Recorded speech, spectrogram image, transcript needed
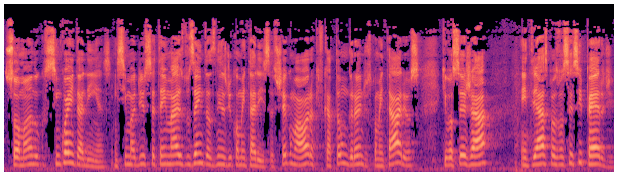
somando 50 linhas. Em cima disso você tem mais 200 linhas de comentaristas. Chega uma hora que fica tão grande os comentários que você já, entre aspas, você se perde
